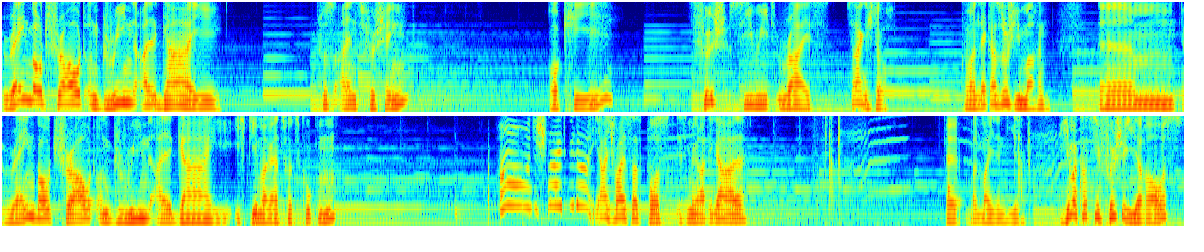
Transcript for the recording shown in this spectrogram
Rainbow Trout und Green Algae. Plus 1 Fishing. Okay. Fish, Seaweed, Rice. Sag ich doch. Kann man lecker Sushi machen. Ähm, Rainbow Trout und Green Algae. Ich gehe mal ganz kurz gucken. Oh, und es schneit wieder. Ja, ich weiß, das Post. Ist mir gerade egal. Äh, was mache ich denn hier? Ich nehme mal kurz die Fische hier raus.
